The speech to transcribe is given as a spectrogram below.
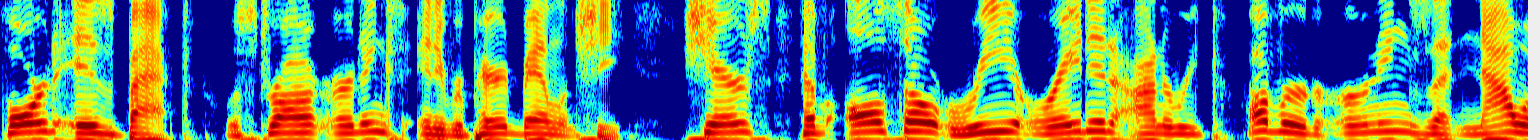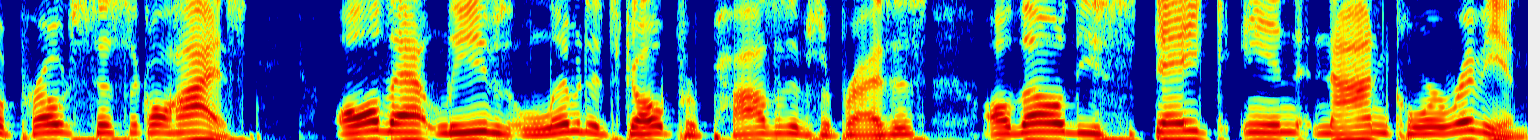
Ford is back with strong earnings and a repaired balance sheet. Shares have also re-rated on recovered earnings that now approach cyclical highs. All that leaves limited scope for positive surprises, although the stake in non-core Rivian,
